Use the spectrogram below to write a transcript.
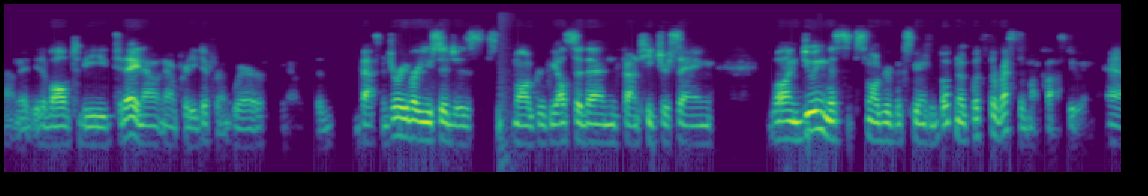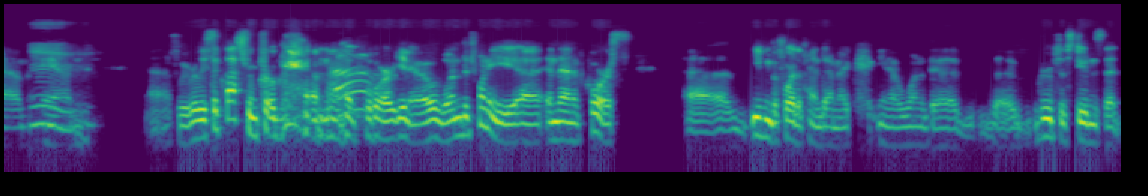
um, it, it, evolved to be today now now pretty different. Where you know the vast majority of our usage is small group. We also then found teachers saying, "While I'm doing this small group experience with Booknook, what's the rest of my class doing?" Um, mm. And uh, so we released a classroom program oh. for you know one to twenty, uh, and then of course. Uh, even before the pandemic, you know, one of the the groups of students that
